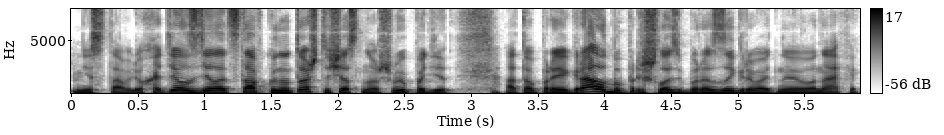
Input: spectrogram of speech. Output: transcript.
не ставлю. Хотел сделать ставку на то, что сейчас нож выпадет, а то проиграл бы, пришлось бы разыгрывать, ну его нафиг.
